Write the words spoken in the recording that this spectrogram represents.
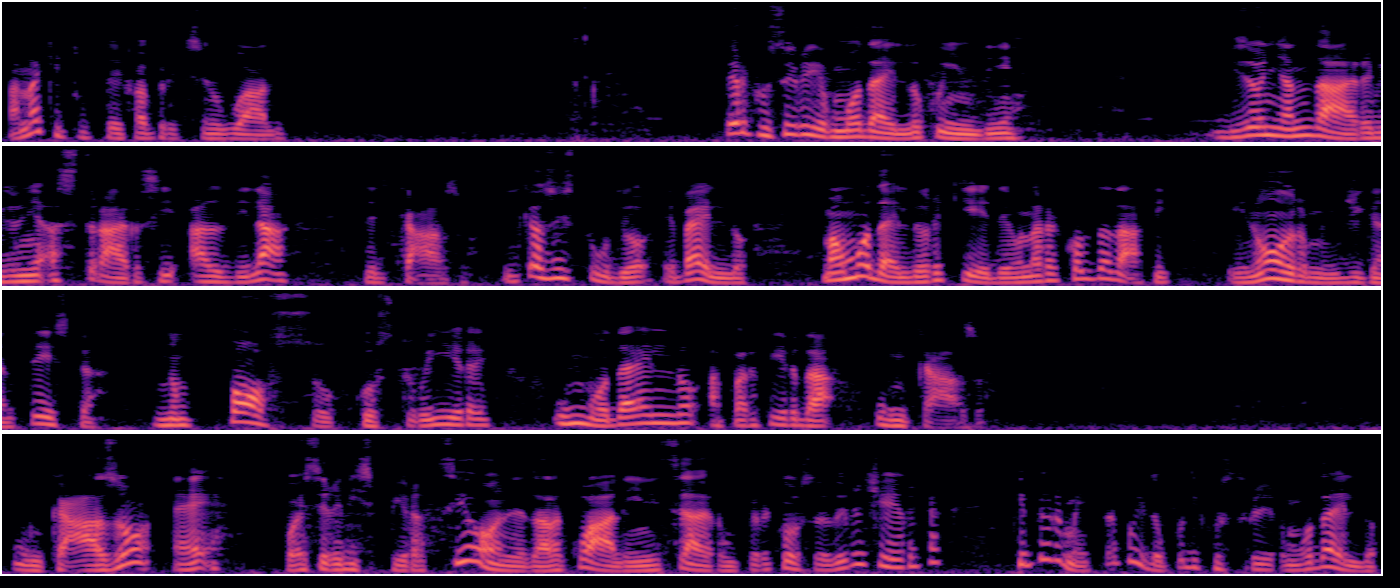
ma non è che tutte le fabbriche siano uguali. Per costruire un modello, quindi, bisogna andare, bisogna astrarsi al di là del caso. Il caso di studio è bello, ma un modello richiede una raccolta dati enorme, gigantesca. Non posso costruire un modello a partire da un caso un caso è, può essere l'ispirazione dalla quale iniziare un percorso di ricerca che permetta poi dopo di costruire un modello.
